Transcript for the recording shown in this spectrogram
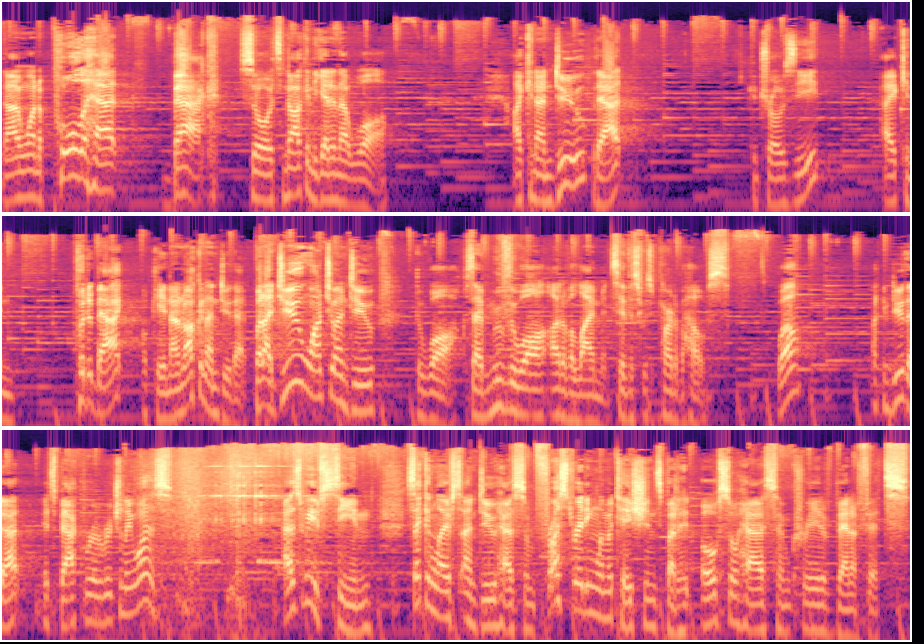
Now I want to pull the hat back so it's not going to get in that wall. I can undo that. Control Z. I can put it back. Okay, and I'm not going to undo that. But I do want to undo the wall, because I've moved the wall out of alignment. Say this was part of a house. Well, I can do that. It's back where it originally was. As we've seen, Second Life's undo has some frustrating limitations, but it also has some creative benefits.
